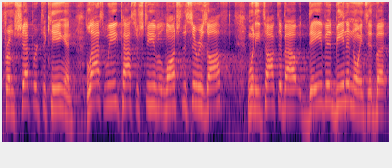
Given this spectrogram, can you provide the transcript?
from shepherd to king. And last week, Pastor Steve launched the series off when he talked about David being anointed. But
